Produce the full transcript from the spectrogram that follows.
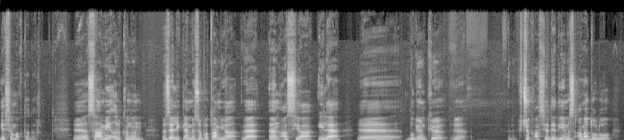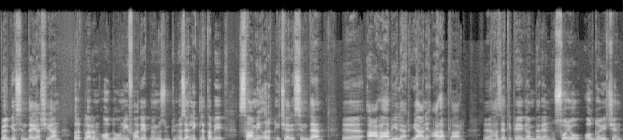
yaşamaktadır. Ee, Sami ırkının özellikle Mezopotamya ve Ön Asya ile e, bugünkü e, Küçük Asya dediğimiz Anadolu bölgesinde yaşayan ırkların olduğunu ifade etmemiz mümkün. Özellikle tabi Sami ırk içerisinde e, Arabiler yani Araplar e, Hz. Peygamber'in soyu olduğu için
